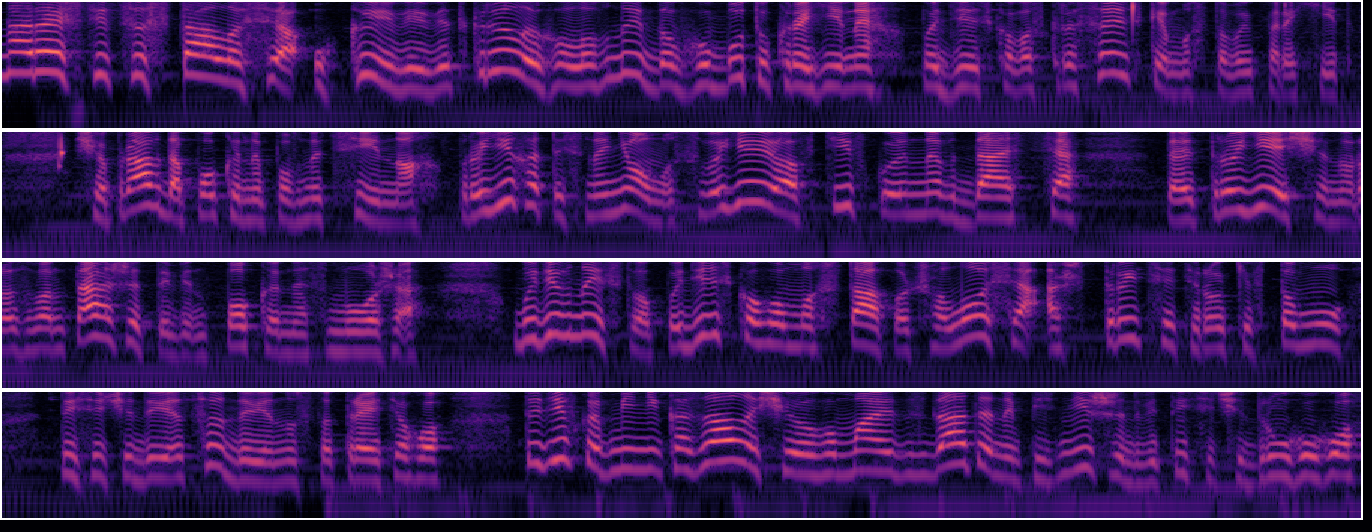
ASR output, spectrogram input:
Нарешті це сталося. У Києві відкрили головний довгобут України Подільсько-Воскресенський мостовий перехід. Щоправда, поки не повноцінно. Проїхатись на ньому своєю автівкою не вдасться. Та й Троєщину розвантажити він поки не зможе. Будівництво Подільського моста почалося аж 30 років тому, 1993-го. Тоді в Кабміні казали, що його мають здати не пізніше 2002-го.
